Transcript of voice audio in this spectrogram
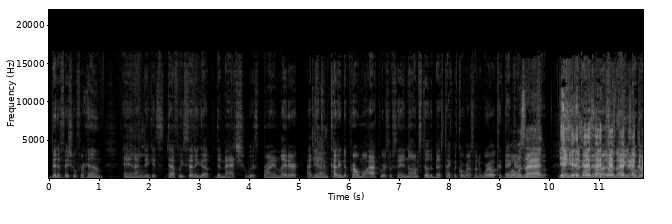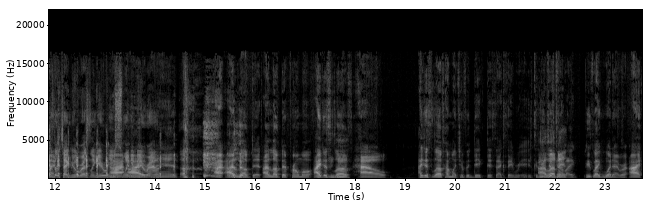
beneficial for him, and Mm-hmm. I think it's definitely setting up the match with Bryan later. I think Yeah. him cutting the promo afterwards of saying, "No, I'm still the best technical wrestler in the world." Because that What guy was that? wrestle- Yeah, he was like, That what was guy that? didn't There was no, he was like, technical there was no technical wrestling here. Were you I- swinging I- me around? man, I, I loved it. I loved that promo. I just Mm-hmm. love how. I just love how much of a dick this Zack Sabre is. 'cause I he's love just it. Like he's like whatever. I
